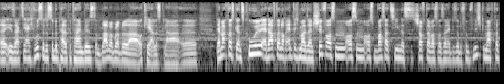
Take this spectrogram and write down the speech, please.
äh, ihr sagt, ja, ich wusste, dass du eine Palpatine bist und bla bla bla bla. Okay, alles klar. Äh, der macht das ganz cool. Er darf dann noch endlich mal sein Schiff aus dem, aus dem, aus dem Wasser ziehen. Das schafft er was, was er in Episode 5 nicht gemacht hat.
